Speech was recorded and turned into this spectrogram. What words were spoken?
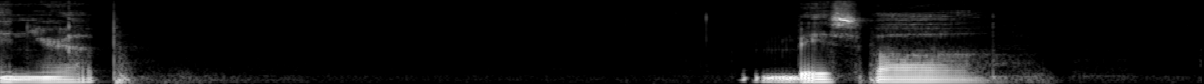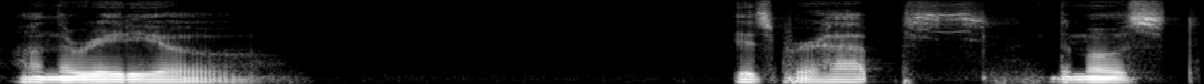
in Europe? Baseball on the radio is perhaps the most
